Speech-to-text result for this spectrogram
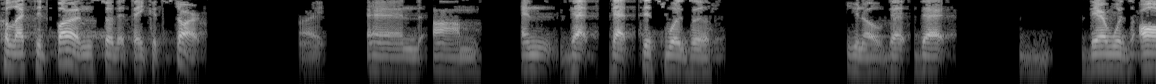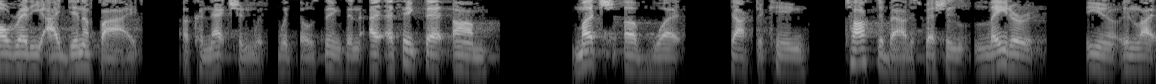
collected funds so that they could start, right? And um, and that that this was a, you know, that that there was already identified a connection with with those things, and I, I think that um, much of what Dr. King talked about, especially later you know, in life.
